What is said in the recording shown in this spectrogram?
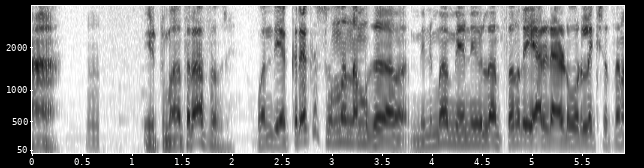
ಹಾಂ. ಇಟ್ಟು ಮಾತ್ರ ಆತದ್ರಿ. ಒಂದು ಎಕರೆಕ್ಕೆ ಸುಮ್ಮನೆ ನಮ್ಗೆ ಮಿನಿಮಮ್ ಏನೂ ಇಲ್ಲ ಅಂತಂದ್ರೆ ಎರಡು ಎರಡೂವರೆ ಲಕ್ಷ ತನ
